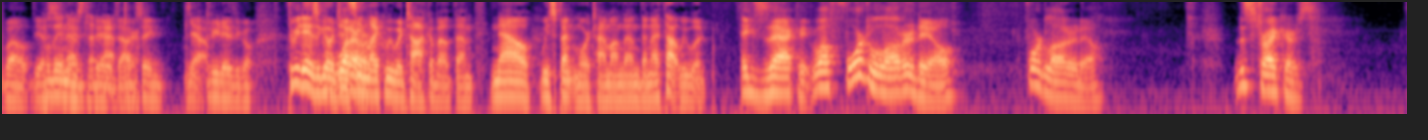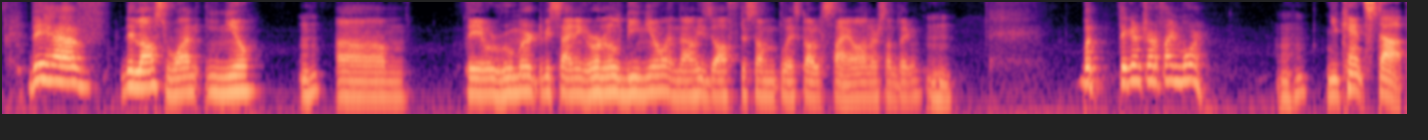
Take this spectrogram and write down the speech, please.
Well, yesterday, They announced today. I'm saying Yeah. three days ago. Three days ago, it didn't Whatever. seem like we would talk about them. Now we spent more time on them than I thought we would. Exactly. Well, Fort Lauderdale, Fort Lauderdale, the strikers. They have they lost one Eno. Mhm. Um, they were rumored to be signing Ronaldinho, and now he's off to some place called Sion or something. Mhm. But they're gonna try to find more. You can't stop.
